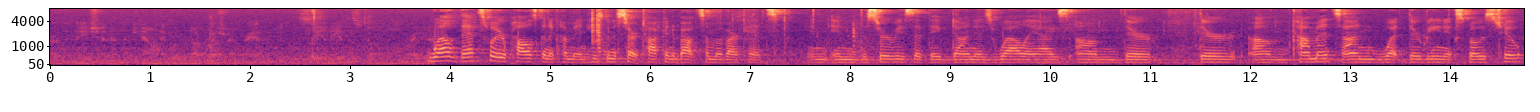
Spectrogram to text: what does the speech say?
or the nation and the county. What about Rush-Henrietta? Do you see any of this going on right now? Well, that's where Paul's going to come in. He's going to start talking about some of our kids and, and the surveys that they've done, as well as um, their their um, comments on what they're being exposed to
